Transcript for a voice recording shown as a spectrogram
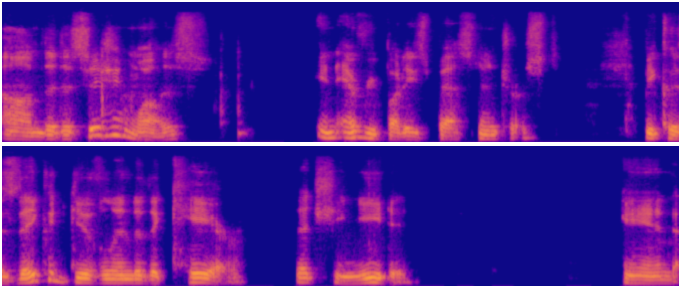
um, the decision was in everybody's best interest because they could give Linda the care that she needed. And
